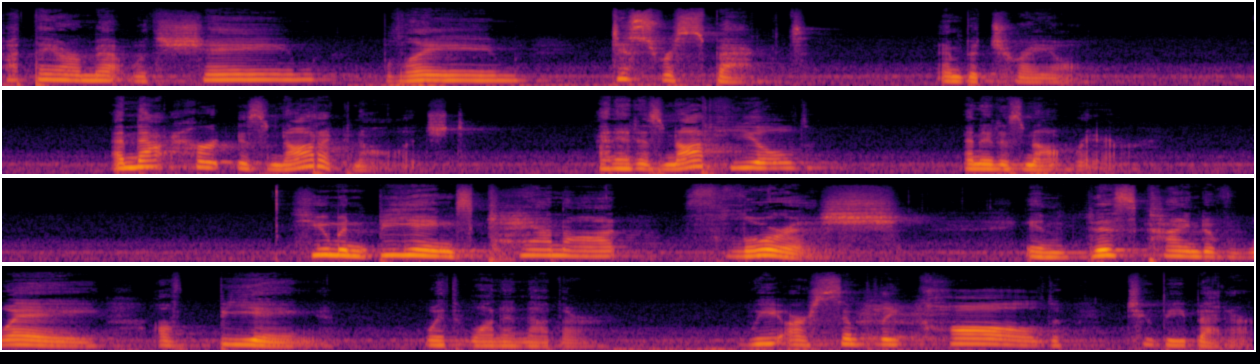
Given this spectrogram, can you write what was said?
but they are met with shame, blame, disrespect, and betrayal. And that hurt is not acknowledged and it is not healed, and it is not rare. Human beings cannot flourish in this kind of way of being with one another. We are simply called to be better.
